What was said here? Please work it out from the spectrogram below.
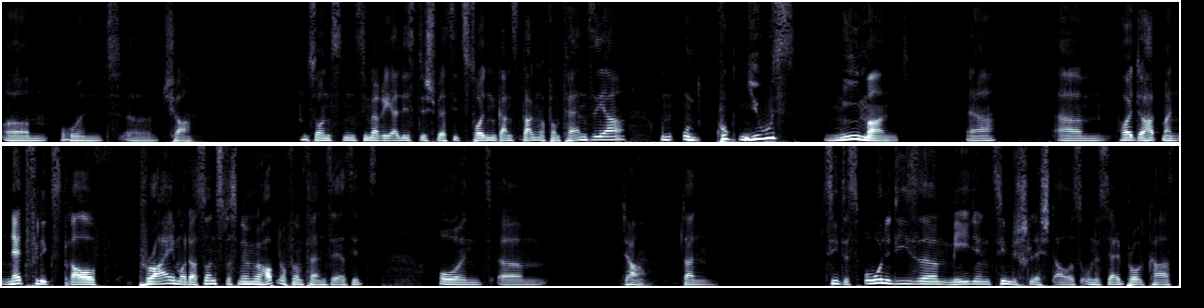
Ähm, und äh, tja, ansonsten sind wir realistisch, wer sitzt heute den ganzen Tag noch vom Fernseher und, und guckt News? Niemand. Ja. Ähm, heute hat man Netflix drauf, Prime oder sonst was, wenn man überhaupt noch vom Fernseher sitzt. Und ähm, ja, dann sieht es ohne diese Medien ziemlich schlecht aus. Ohne Cell Broadcast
